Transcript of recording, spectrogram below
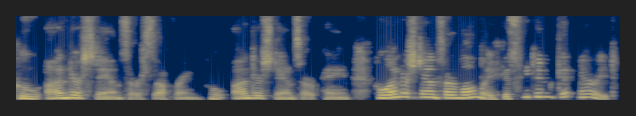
who understands our suffering, who understands our pain, who understands our lonely, because He didn't get married.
